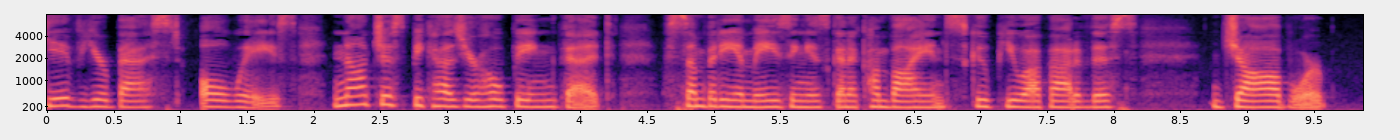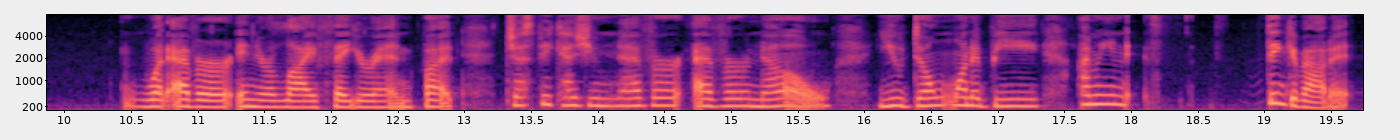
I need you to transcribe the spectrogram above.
give your best always, not just because you're hoping that somebody amazing is going to come by and scoop you up out of this job or whatever in your life that you're in, but just because you never ever know. You don't want to be, I mean, Think about it.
